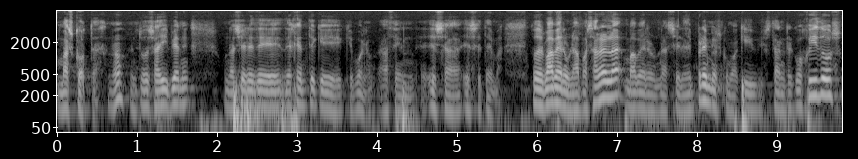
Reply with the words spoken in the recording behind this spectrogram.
mascotas, ¿no? Entonces ahí vienen una serie de, gente que, que, bueno, hacen esa, ese tema. Entonces va a haber una pasarela, va a haber una serie de premios como aquí están recogidos,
